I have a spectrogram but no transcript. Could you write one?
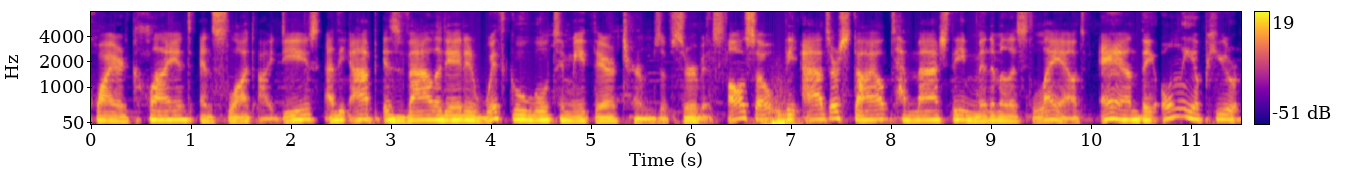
required client and slot IDs, and the app is validated with Google to meet their terms of service. Also, the ads are styled to match the minimalist layout, and they only appear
